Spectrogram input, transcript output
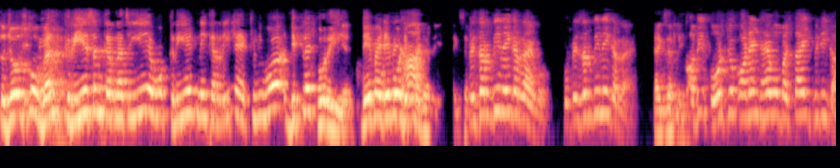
तो जो उसको वेल्थ क्रिएशन करना चाहिए वो क्रिएट नहीं कर रही है एक्चुअली वो डिप्लेट हो रही है। डे बाय डे वो हाँ। डिप्लेट हो। रही है प्रिजर्व भी नहीं कर रहा है वो। वो प्रिजर्व भी नहीं कर रहा है। एग्जैक्टली तो अभी फोर्थ जो कॉर्डेंट है वो बचता है इक्विटी का।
